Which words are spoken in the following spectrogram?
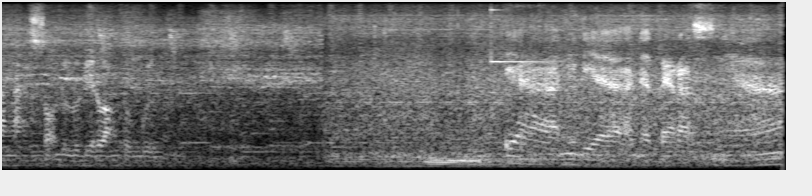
kita ngasok dulu di ruang tunggu. Ya, ini dia ada terasnya.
